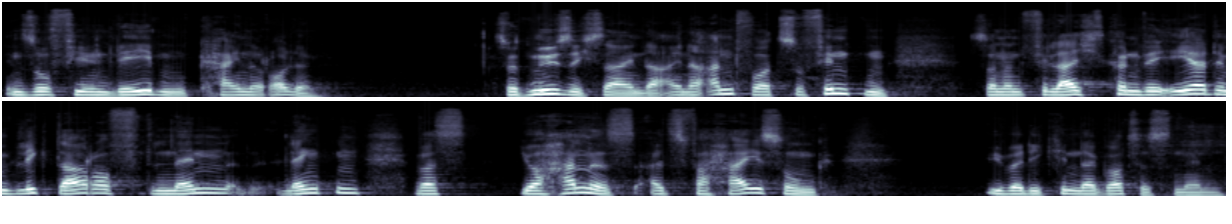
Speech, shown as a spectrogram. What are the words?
in so vielen Leben keine Rolle? Es wird müßig sein, da eine Antwort zu finden, sondern vielleicht können wir eher den Blick darauf lenken, was Johannes als Verheißung über die Kinder Gottes nennt.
